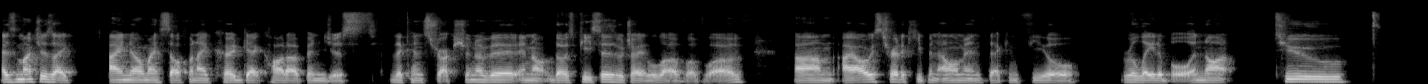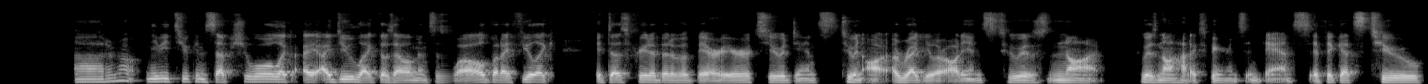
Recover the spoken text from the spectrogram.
as much as I I know myself and I could get caught up in just the construction of it and all those pieces, which I love, love, love. Um, I always try to keep an element that can feel relatable and not too uh, I don't know, maybe too conceptual. Like I, I do like those elements as well, but I feel like it does create a bit of a barrier to a dance to an a regular audience who is not who has not had experience in dance. If it gets too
